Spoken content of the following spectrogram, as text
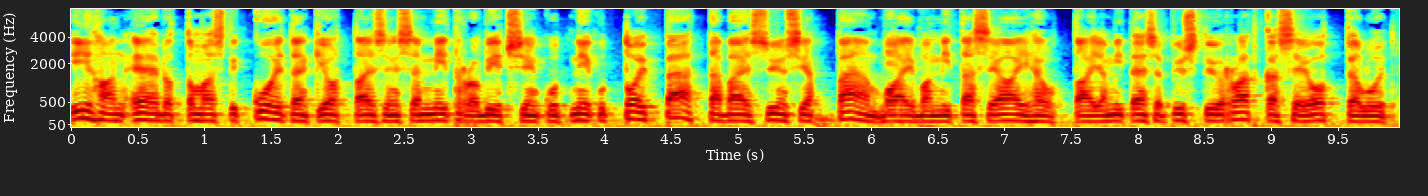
ihan ehdottomasti kuitenkin ottaisin sen Mitrovicin, kun niinku toi päättäväisyys ja päänvaiva, mitä se aiheuttaa ja miten se pystyy ratkaisemaan otteluit,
